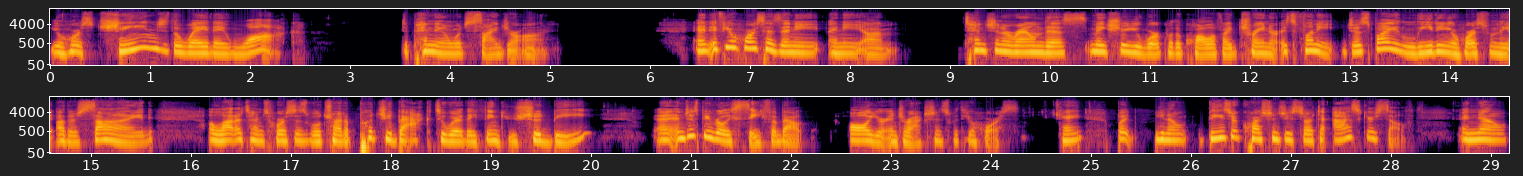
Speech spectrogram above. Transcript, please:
your horse change the way they walk depending on which side you're on? And if your horse has any, any, um, tension around this, make sure you work with a qualified trainer. It's funny, just by leading your horse from the other side, a lot of times horses will try to put you back to where they think you should be and just be really safe about all your interactions with your horse. Okay. But, you know, these are questions you start to ask yourself. And now,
